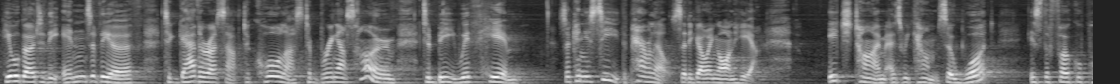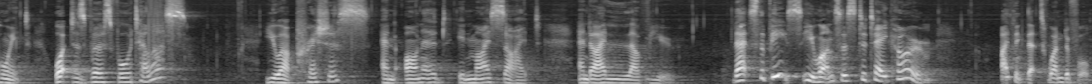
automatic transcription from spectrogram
He will go to the ends of the earth to gather us up, to call us, to bring us home, to be with Him. So, can you see the parallels that are going on here? each time as we come. So, what is the focal point? What does verse 4 tell us? You are precious and honored in my sight, and I love you. That's the piece he wants us to take home. I think that's wonderful.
